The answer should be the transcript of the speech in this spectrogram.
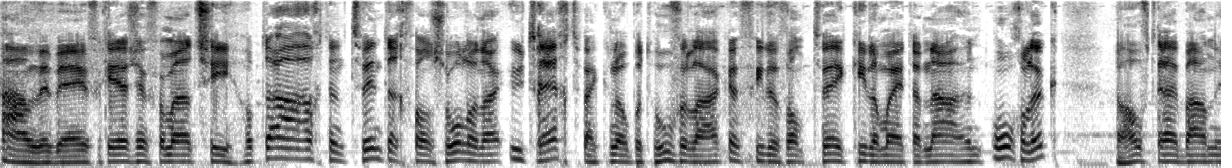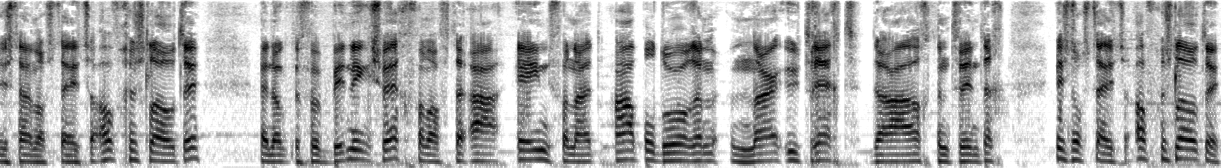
ANWB Verkeersinformatie. Op de A28 van Zwolle naar Utrecht bij knoop het Hoevelaken... file van 2 kilometer na een ongeluk. De hoofdrijbaan is daar nog steeds afgesloten... En ook de verbindingsweg vanaf de A1 vanuit Apeldoorn naar Utrecht, de A28, is nog steeds afgesloten.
